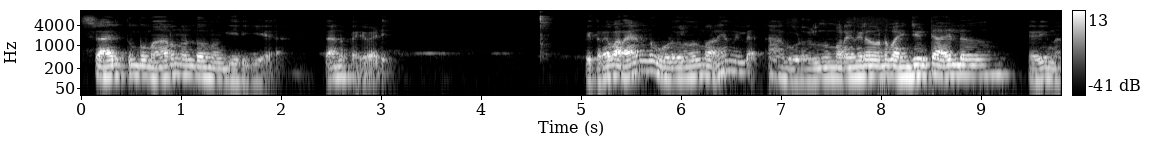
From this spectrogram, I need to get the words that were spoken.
ശാരിത്തുമ്പ് മാറുന്നുണ്ടോ നോക്കിയിരിക്കുക. ഇതാണ് പരിപാടി. ഇത്രേ പറയാനുള്ളൂ. കൂടുതലൊന്നും പറയുന്നില്ല ആ കൂടുതലൊന്നും പറയുന്നില്ല അതുകൊണ്ട് പതിനഞ്ച് മിനിറ്റ് ആയല്ലോ. ശരി എന്നാ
